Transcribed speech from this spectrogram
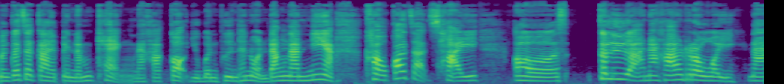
มันก็จะกลายเป็นน้ำแข็งนะคะ เกาะอยู่บนพื้นถนนดังนั้นเนี่ยเขาก็จะใช้เอ่อเกลือนะคะโรยนะ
